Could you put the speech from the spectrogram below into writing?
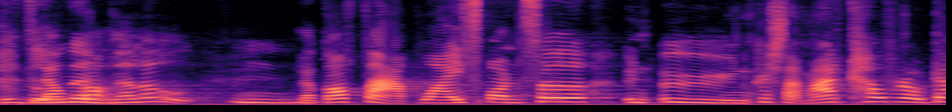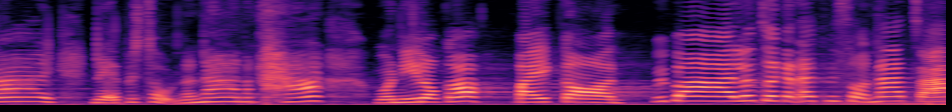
ศูนย์ศูนแล้วย์หนึ่ก็งนะลูกอืมแล้วก็ฝากไว้สปอนเซอร์อื่นๆ ก็สามารถเข้าเราได้ในเอพิโซดหน้าๆนะคะ วันนี้เราก็ไปก่อนบ๊ายบายแล้วเจอกันเอพิโซดหน้าจ้า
